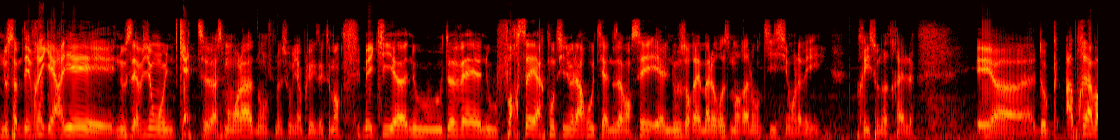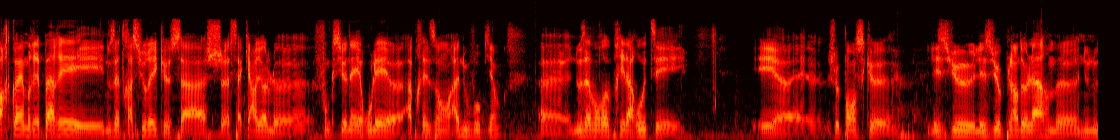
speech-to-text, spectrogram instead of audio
nous sommes des vrais guerriers et nous avions une quête euh, à ce moment-là, dont je me souviens plus exactement, mais qui euh, nous devait nous forcer à continuer la route et à nous avancer, et elle nous aurait malheureusement ralenti si on l'avait pris sous notre aile. Et donc après avoir quand même réparé et nous être assuré que sa, carriole fonctionnait et roulait à présent à nouveau bien, nous avons repris la route et je pense que les yeux, les yeux pleins de larmes, euh, nous, nous,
